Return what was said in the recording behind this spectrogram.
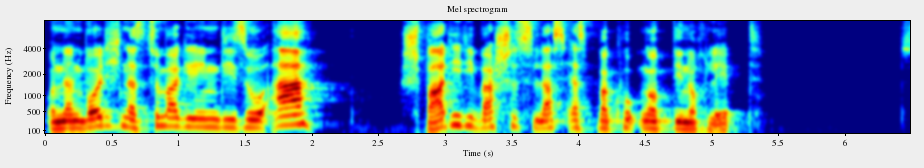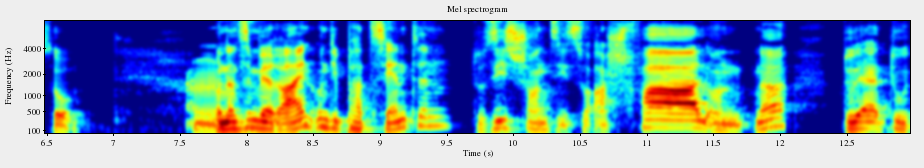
Und dann wollte ich in das Zimmer gehen, die so, ah, spar dir die Waschschüssel, lass erst mal gucken, ob die noch lebt. So. Hm. Und dann sind wir rein und die Patientin, du siehst schon, sie ist so aschfahl und, ne, du, er, du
